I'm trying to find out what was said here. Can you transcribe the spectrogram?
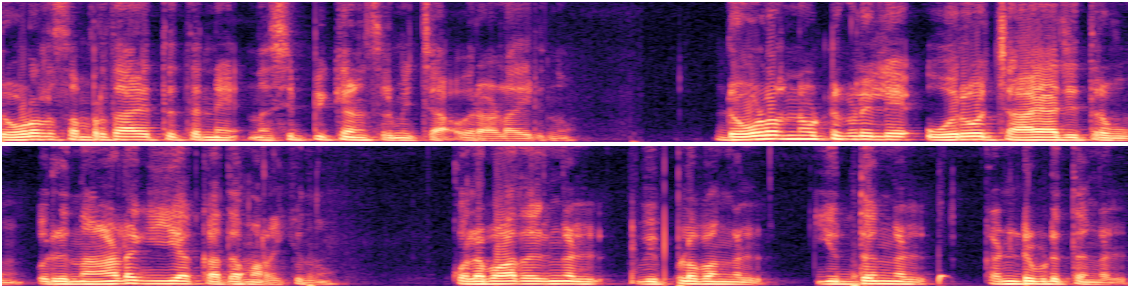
ഡോളർ സമ്പ്രദായത്തെ തന്നെ നശിപ്പിക്കാൻ ശ്രമിച്ച ഒരാളായിരുന്നു. ഡോളർ നോട്ടുകളിലെ ഓരോ ഛായാചിത്രവും ഒരു നാടകീയ കഥ മറയ്ക്കുന്നു. കൊലപാതകങ്ങൾ വിപ്ലവങ്ങൾ യുദ്ധങ്ങൾ കണ്ടുപിടുത്തങ്ങൾ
